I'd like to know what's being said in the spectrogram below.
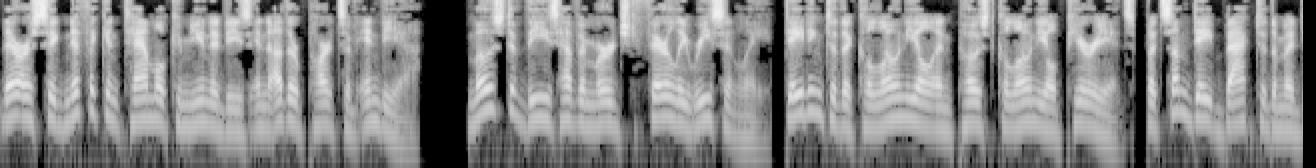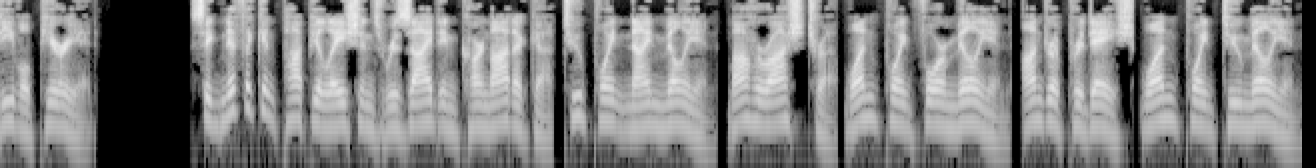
There are significant Tamil communities in other parts of India. Most of these have emerged fairly recently, dating to the colonial and post-colonial periods, but some date back to the medieval period. Significant populations reside in Karnataka 2.9 million, Maharashtra 1.4 million, Andhra Pradesh 1.2 million,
